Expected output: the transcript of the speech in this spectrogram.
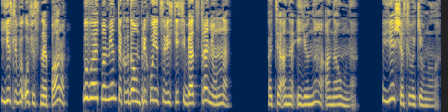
Если вы офисная пара, бывают моменты, когда вам приходится вести себя отстраненно. Хотя она и юна, она умна. Я счастливо кивнула.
